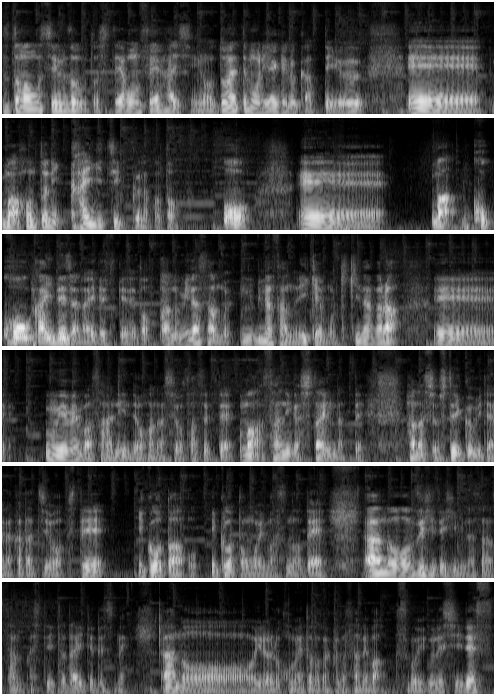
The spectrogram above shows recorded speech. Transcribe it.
ずっとまも心臓部として音声配信をどうやって盛り上げるかっていう、えー、まあ本当に会議チックなことを、えー、まあ、公開でじゃないですけれど、あの、皆さんも、皆さんの意見も聞きながら、えー、運営メンバー3人でお話をさせて、まあ、3人が主体になって話をしていくみたいな形をしていこうとは、いこうと思いますので、あの、ぜひぜひ皆さん参加していただいてですね、あの、いろいろコメントとかくださればすごい嬉しいです。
